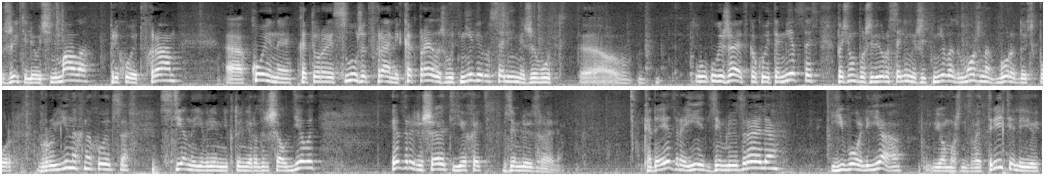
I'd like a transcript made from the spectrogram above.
жителей очень мало, приходят в храм. Э, коины, которые служат в храме, как правило, живут не в Иерусалиме, живут уезжают в какую-то местность. Почему? Потому что в Иерусалиме жить невозможно, город до сих пор в руинах находится, стены евреям никто не разрешал делать. Эзра решает ехать в землю Израиля. Когда Эзра едет в землю Израиля, его алия, ее можно назвать третьей алией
